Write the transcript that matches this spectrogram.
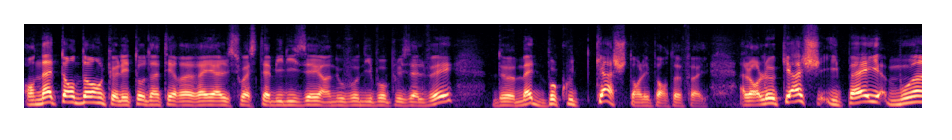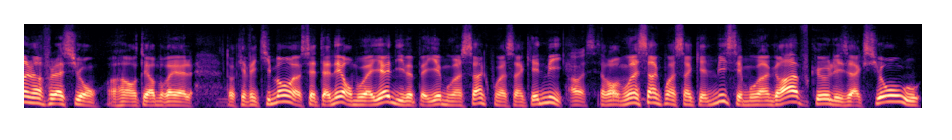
en attendant que les taux d'intérêt réels soient stabilisés à un nouveau niveau plus élevé, de mettre beaucoup de cash dans les portefeuilles. Alors le cash, il paye moins l'inflation hein, en termes réels. Donc effectivement, cette année, en moyenne, il va payer moins 5, moins 5,5. Ah ouais, c'est- Alors, moins 5, moins 5,5, c'est moins grave que les actions ou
